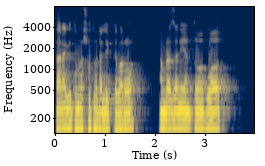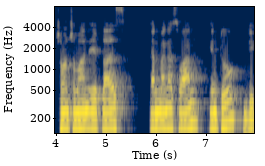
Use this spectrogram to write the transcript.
তার আগে তোমরা সূত্রটা লিখতে পারো। আমরা জানি এনতম পদ সমান সমান a plus n minus one into d.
